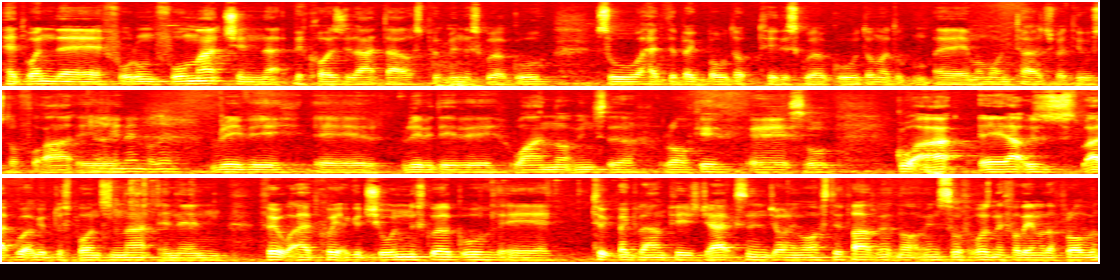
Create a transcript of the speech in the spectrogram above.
had won the four on four match, and that because of that, Dallas put me in the square go. So I had the big build up to the square go, done my, uh, my montage video, stuff like that. I Uh, remember them. Ravy, uh, Ravy Davy won, that means the Rocky. Uh, so got that. Uh, that was that got a good response in that, and then felt like I had quite a good show in the square go. Uh, took Big Rampage Jackson and Johnny Moss to department, know what I mean? So if it wasn't for them, I'd have probably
